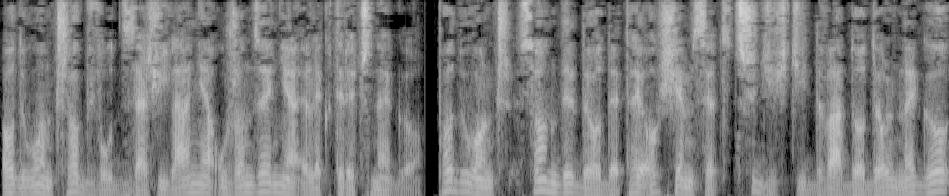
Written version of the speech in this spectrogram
Odłącz obwód zasilania urządzenia elektrycznego. Podłącz sondy do DT832 do dolnego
